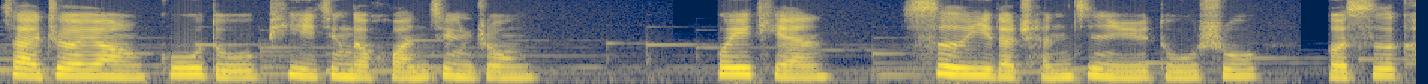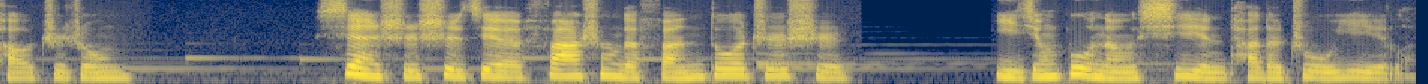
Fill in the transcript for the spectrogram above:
在这样孤独僻静的环境中，灰田肆意地沉浸于读书和思考之中。现实世界发生的繁多之事，已经不能吸引他的注意了。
